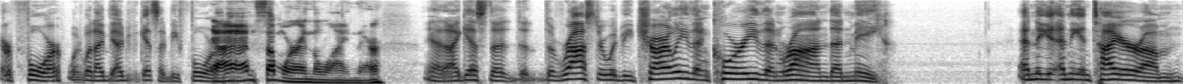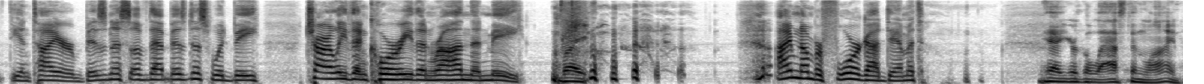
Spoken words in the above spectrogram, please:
or four. What would I be? I guess I'd be four. yeah, I'm somewhere in the line there. Yeah, I guess the, the, the roster would be Charlie, then Corey, then Ron, then me. And the and the entire um the entire business of that business would be Charlie, then Corey, then Ron, then me. Right. I'm number four, god damn it. Yeah, you're the last in line.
